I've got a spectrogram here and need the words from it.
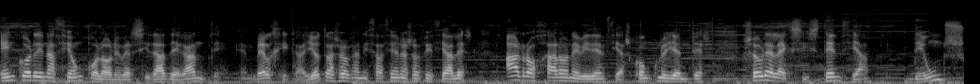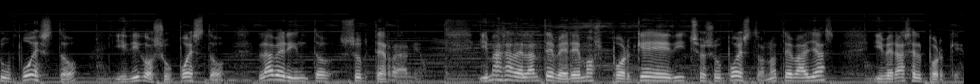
en coordinación con la Universidad de Gante, en Bélgica, y otras organizaciones oficiales arrojaron evidencias concluyentes sobre la existencia de un supuesto, y digo supuesto, laberinto subterráneo. Y más adelante veremos por qué he dicho supuesto, no te vayas y verás el porqué.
